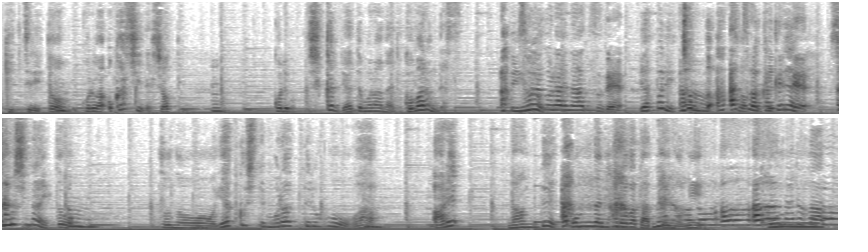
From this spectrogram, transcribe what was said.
きっちりと、これはおかしいでしょ、これしっかりとやってもらわないと困るんです。っていうそれぐらいの圧で。やっぱりちょっと圧をかけて,、そうしないと、その訳してもらってる方は、あれ？なんでこんなに腹が立ってるのにこんな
